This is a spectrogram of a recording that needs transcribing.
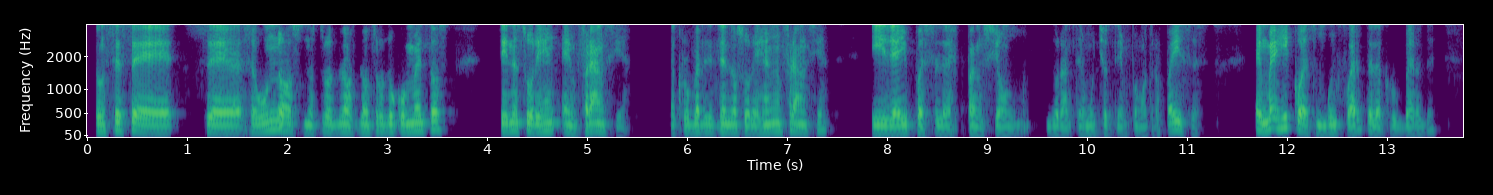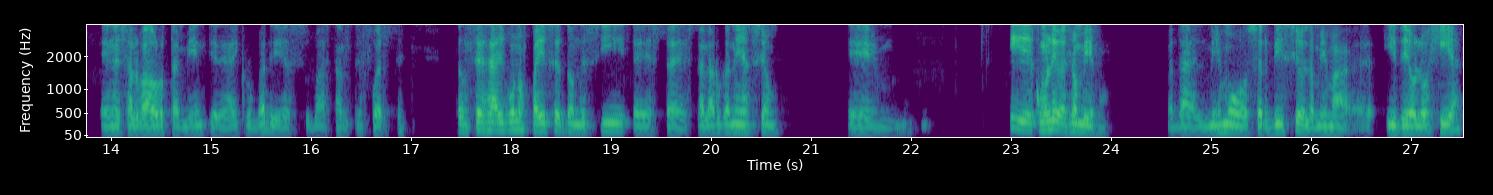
Entonces, se, según los, nuestros, nuestros documentos, tiene su origen en Francia. La Cruz Verde tiene su origen en Francia y de ahí pues la expansión durante mucho tiempo en otros países. En México es muy fuerte la Cruz Verde, en El Salvador también tiene hay Cruz Verde y es bastante fuerte. Entonces hay algunos países donde sí está, está la organización em, y como le digo, es lo mismo, ¿verdad? El mismo servicio, la misma eh, ideología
